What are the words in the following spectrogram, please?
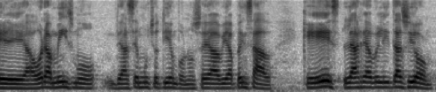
que ahora mismo, de hace mucho tiempo, no se había pensado, que es la rehabilitación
